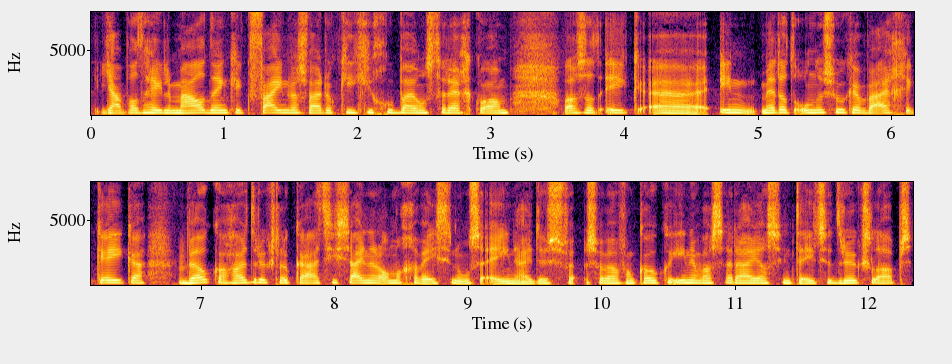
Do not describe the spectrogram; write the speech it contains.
ja, wat helemaal denk ik fijn was, waardoor Kiki goed bij ons terecht kwam, was dat ik uh, in, met dat onderzoek hebben we eigenlijk gekeken welke harddrugslocaties zijn er allemaal geweest in onze eenheid. Dus zowel van cocaïnewasserij als synthetische drugslabs.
